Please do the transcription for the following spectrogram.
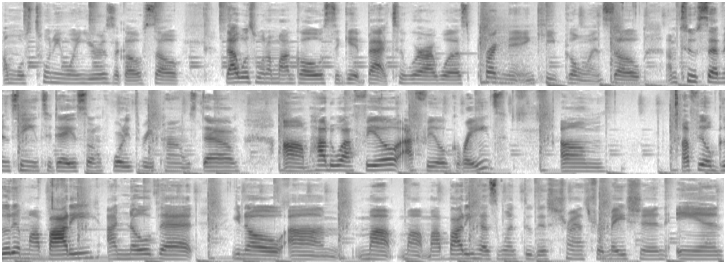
almost 21 years ago so that was one of my goals to get back to where i was pregnant and keep going. So i'm 217 today so i'm 43 pounds down. Um, how do i feel? I feel great. Um, i feel good in my body. I know that you know, um, my, my, my body has went through this transformation and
